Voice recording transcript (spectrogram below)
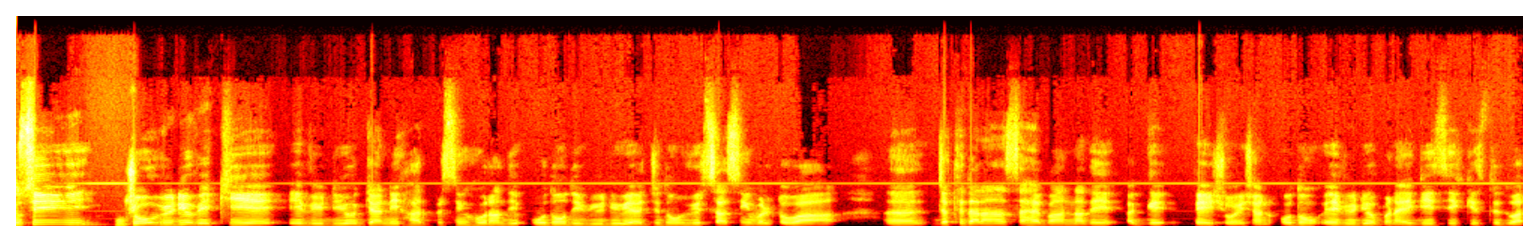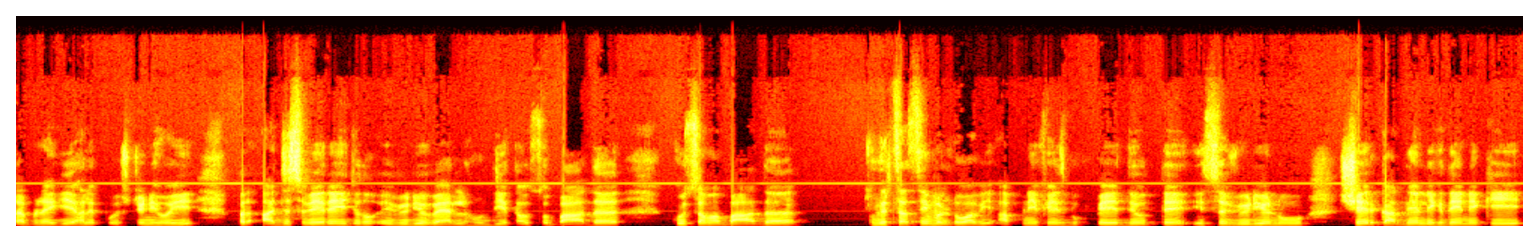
ਤੁਸੀਂ ਜੋ ਵੀਡੀਓ ਵੇਖੀ ਹੈ ਇਹ ਵੀਡੀਓ ਗਿਆਨੀ ਹਰਪ੍ਰੀਤ ਸਿੰਘ ਹੋਰਾਂ ਦੀ, ਉਦੋਂ ਦੀ ਵੀਡੀਓ ਹੈ, ਜਦੋਂ ਵਿਰਸਾ ਸਿੰਘ ਵਲਟੋਆ ਜਥੇਦਾਰਾਂ, ਸਾਹਿਬਾਨਾਂ ਦੇ ਅੱਗੇ ਪੇਸ਼ ਹੋਏ ਸਨ। ਉਦੋਂ ਇਹ ਵੀਡੀਓ ਬਣਾਈ ਗਈ ਸੀ, ਕਿਸ ਦੇ ਦੁਆਰਾ ਬਣਾਈ ਗਈ ਹੈ ਹਾਲੇ ਪੁਸ਼ਟੀ ਨਹੀਂ ਹੋਈ। ਪਰ ਅੱਜ ਸਵੇਰੇ ਹੀ ਜਦੋਂ ਇਹ ਵੀਡੀਓ ਵਾਇਰਲ ਹੁੰਦੀ ਹੈ, ਤਾਂ ਉਸ ਤੋਂ ਬਾਅਦ, ਕੁਝ ਸਮਾਂ ਬਾਅਦ ਵਿਰਸਾ ਸਿੰਘ ਵਲਟੋਆ ਵੀ ਆਪਣੀ ਫੇਸਬੁੱਕ ਪੇਜ ਦੇ ਉੱਤੇ ਇਸ ਵੀਡੀਓ ਨੂੰ ਸ਼ੇਅਰ ਕਰਦੇ ਲਿਖਦੇ ਨੇ ਕਿ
